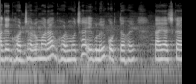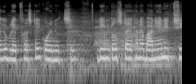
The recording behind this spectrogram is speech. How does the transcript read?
আগে ঘর ঝাড়ু মারা, ঘর মোছা এগুলোই করতে হয়। তাই আজকে আগে ব্রেকফাস্টটাই করে নিচ্ছি। ডিম টোস্টটা এখানে বানিয়ে নিচ্ছি।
